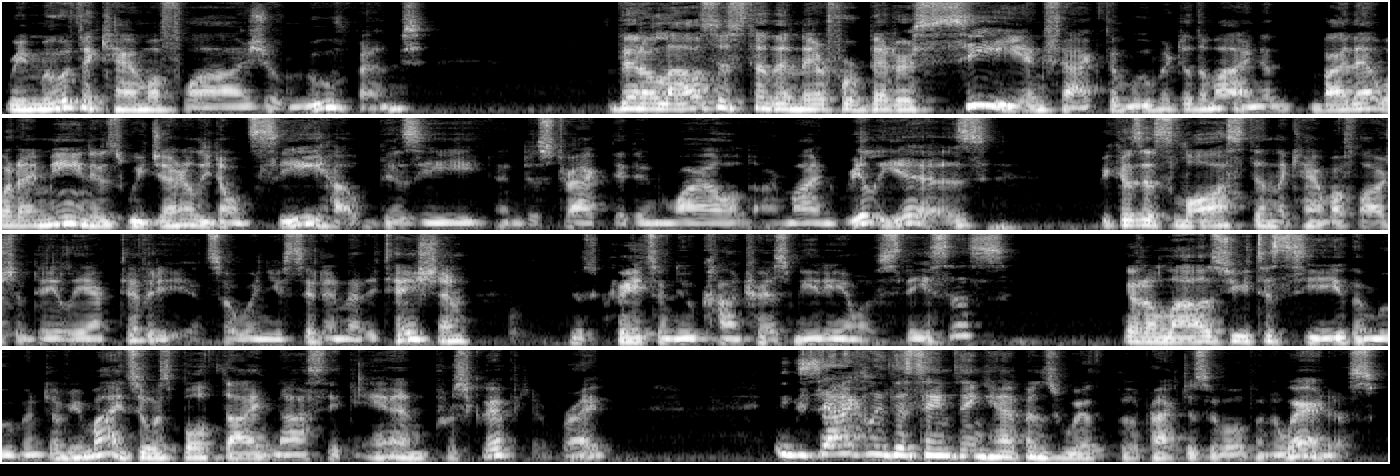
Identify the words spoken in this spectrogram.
remove the camouflage of movement that allows us to then therefore better see, in fact, the movement of the mind. And by that, what I mean is we generally don't see how busy and distracted and wild our mind really is because it's lost in the camouflage of daily activity. And so when you sit in meditation, this creates a new contrast medium of stasis that allows you to see the movement of your mind. So it's both diagnostic and prescriptive, right? Exactly the same thing happens with the practice of open awareness.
